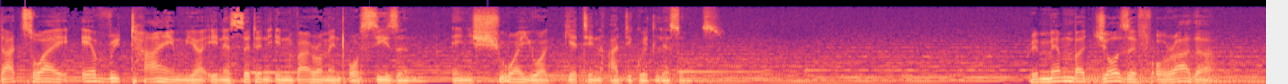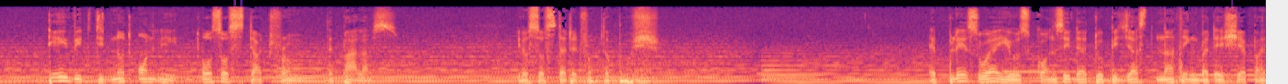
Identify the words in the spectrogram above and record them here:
That's why every time you're in a certain environment or season, ensure you are getting adequate lessons. Remember Joseph, or rather, David did not only also start from the palace, he also started from the bush. A place where he was considered to be just nothing but a shepherd.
